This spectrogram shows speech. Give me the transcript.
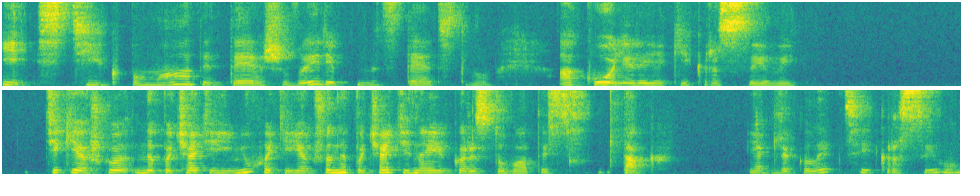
і стік помади, теж виріб мистецтва. А колір який красивий. Тільки якщо не почати її нюхати, і якщо не почати нею користуватись. Так, як для колекції, красиво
